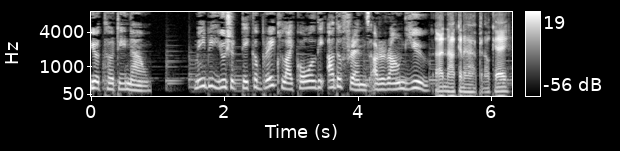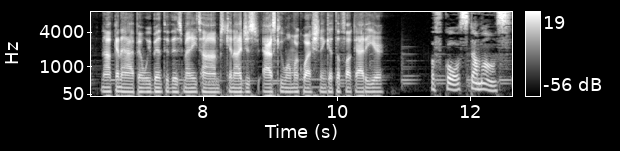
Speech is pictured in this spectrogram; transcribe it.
You're 30 now. Maybe you should take a break like all the other friends are around you. Uh, not gonna happen, okay? Not gonna happen. We've been through this many times. Can I just ask you one more question and get the fuck out of here? Of course, dumbass.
